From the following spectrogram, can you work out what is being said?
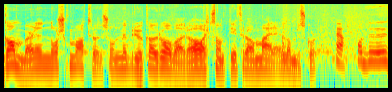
gammel norsk mattradisjon med bruk av råvarer og alt sånt fra Mære landbruksskole. Ja, og du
